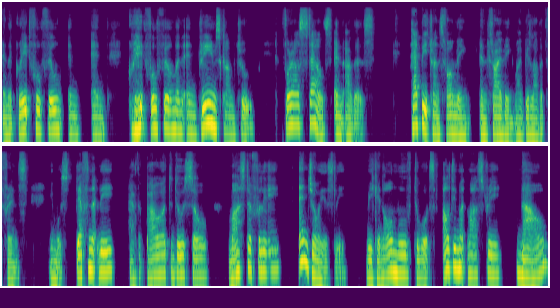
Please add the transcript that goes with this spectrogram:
and a great fulfillment and, great fulfillment and dreams come true for ourselves and others. Happy transforming and thriving, my beloved friends. You most definitely have the power to do so masterfully and joyously. We can all move towards ultimate mastery now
